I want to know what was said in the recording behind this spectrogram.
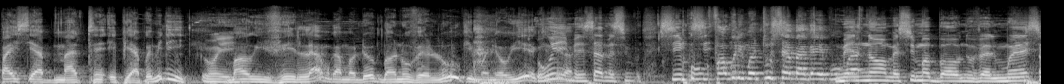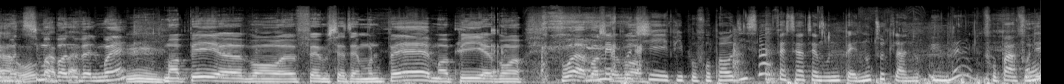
pas ici à matin et puis après-midi. Oui. M'arriver là, m'a demandé bon nouvelle ou qui etc. oui, mais ça, mais si, si, si- faut vous dire moi tout ça bagaille pour mais moi. non, mais si moi bonne nouvelle moi, si Ah, moi oh, si moi bonne papa. nouvelle moi, Mm. moi paye euh, bon euh, faire certains monde paix, moi paye euh, bon parce mais que bon. petit, et puis il faut pas dire ça, faire certains monde paix. Nous toutes là, nous humains, faut pas, faut Oui,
